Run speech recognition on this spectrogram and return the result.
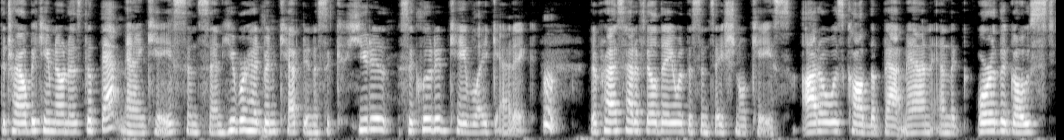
The trial became known as the Batman case, since Sanhuber had been kept in a secluded, secluded cave-like attic. Hmm. The press had a field day with the sensational case. Otto was called the Batman and the or the ghost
